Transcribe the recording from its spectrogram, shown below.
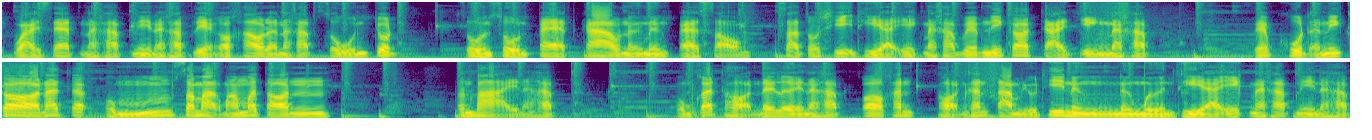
xyz นะครับ นี่นะครับเหรียญก็เข้าแล้วนะครับ 00891182 Satoshi TRX นะครับ เว็บนี้ก็จ่ายจริงนะครับ เว็บขุดอันนี้ก็น่าจะผมสมัครมาเมื่อตอนตอนบ่ายนะครับ ผมก็ถอนได้เลยนะครับ ก็ขั้นถอนขั้นต่ำอยู่ที่1 1 0 0 0 TRX นะครับนี่นะครับ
